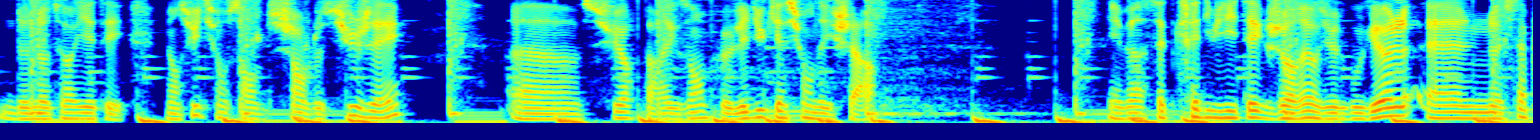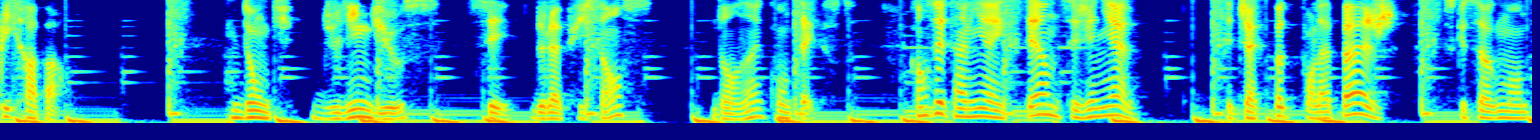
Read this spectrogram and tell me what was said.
de notoriété. Mais ensuite, si on change de sujet, euh, sur par exemple l'éducation des chats, et eh bien cette crédibilité que j'aurai aux yeux de Google, elle ne s'appliquera pas. Donc, du link juice, c'est de la puissance dans un contexte. Quand c'est un lien externe, c'est génial. C'est jackpot pour la page, parce que ça augmente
